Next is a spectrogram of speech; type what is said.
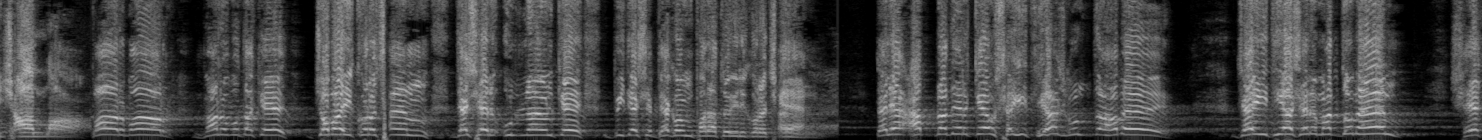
ইনশাআল্লাহ। বারবার মানবতাকে জবাই করেছেন, দেশের উন্নয়নকে বিদেশে বেগম পাড়া তৈরি করেছেন। তাহলে আপনাদেরকেও সেই ইতিহাস গুনতে হবে। যে ইতিহাসের মাধ্যমে শেখ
